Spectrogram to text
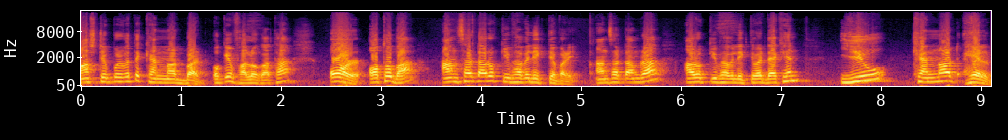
মাস্টের পরিবর্তে ক্যান নট বার্ড ওকে, ভালো কথা। অর অথবা আনসারটা আরও কীভাবে লিখতে পারি? আনসারটা আমরা আরও কীভাবে লিখতে পারি? দেখেন ইউ ক্যান নট হেল্প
